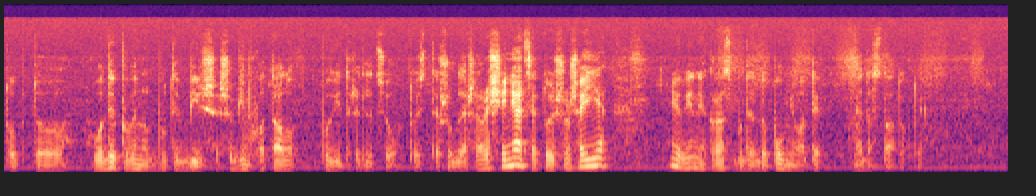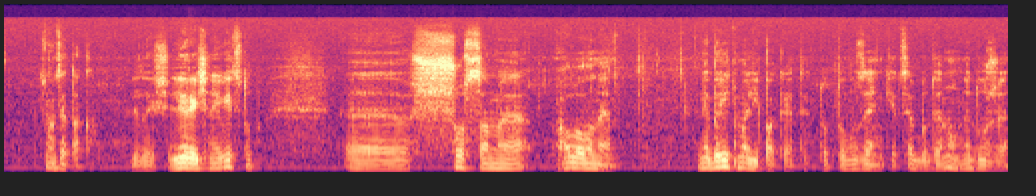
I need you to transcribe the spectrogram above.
Тобто води повинно бути більше, щоб їм хватало повітря для цього. Тобто те, що буде ще розчинятися, той, що ще є, і він якраз буде доповнювати недостаток. той. Оце так. Ліричний відступ. Е, Що саме головне? Не беріть малі пакети, тобто вузенькі. Це буде ну, не дуже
